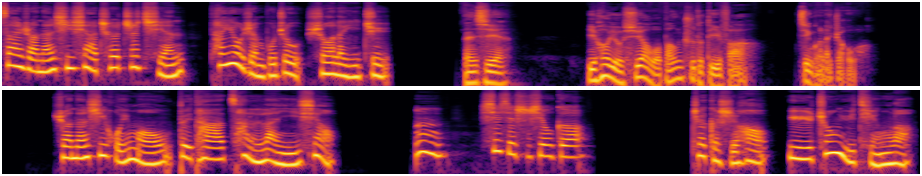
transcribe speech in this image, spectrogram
在阮南希下车之前，他又忍不住说了一句：“南希。”以后有需要我帮助的地方，尽管来找我。阮南希回眸，对他灿烂一笑：“嗯，谢谢师修哥。”这个时候，雨终于停了。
